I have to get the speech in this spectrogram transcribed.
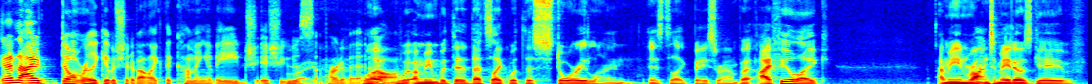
and i don't really give a shit about like the coming of age issues right. part of it at Well, I mean, but the, that's like what the storyline is to like base around. But I feel like, I mean, Rotten Tomatoes gave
